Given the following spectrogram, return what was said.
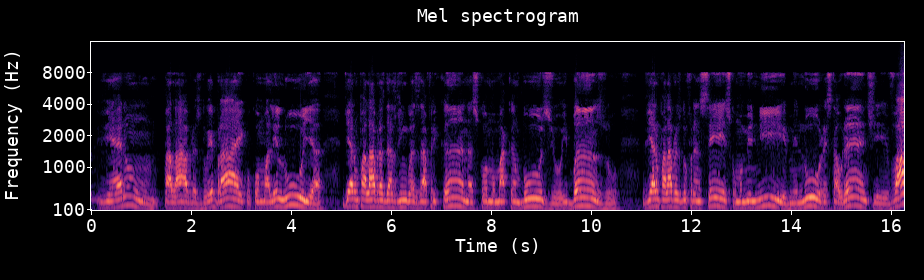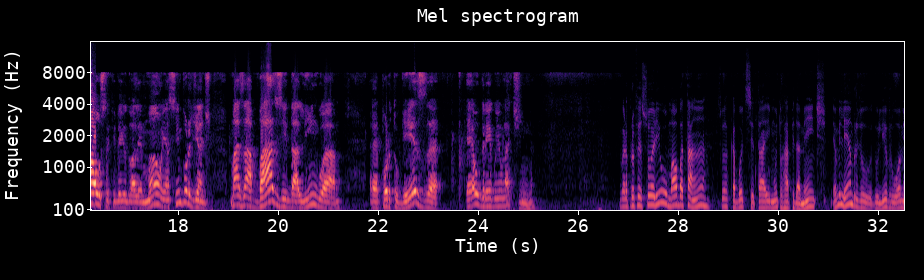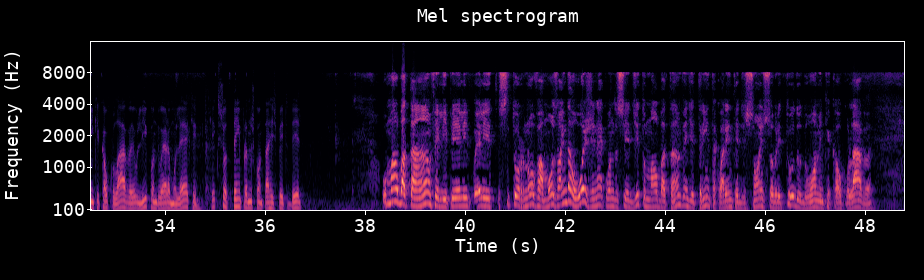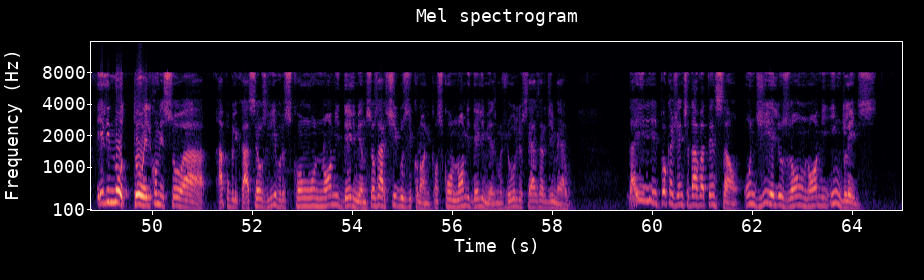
vieram palavras do hebraico, como aleluia, vieram palavras das línguas africanas, como macambúzio e banzo, vieram palavras do francês como menu, menu, restaurante, valsa, que veio do alemão e assim por diante. Mas a base da língua é, portuguesa é o grego e o latim. Agora, professor, e o Malbataan? O senhor acabou de citar aí muito rapidamente. Eu me lembro do, do livro O Homem que Calculava, eu li quando era moleque. O que, que o senhor tem para nos contar a respeito dele? O Malbataan, Felipe, ele, ele se tornou famoso ainda hoje, né? Quando se edita o Malbataan, vende 30, 40 edições, sobretudo do homem que calculava. Ele notou, ele começou a, a publicar seus livros com o nome dele mesmo, seus artigos de crônicas com o nome dele mesmo, Júlio César de Mello. Daí pouca gente dava atenção. Um dia ele usou um nome inglês,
